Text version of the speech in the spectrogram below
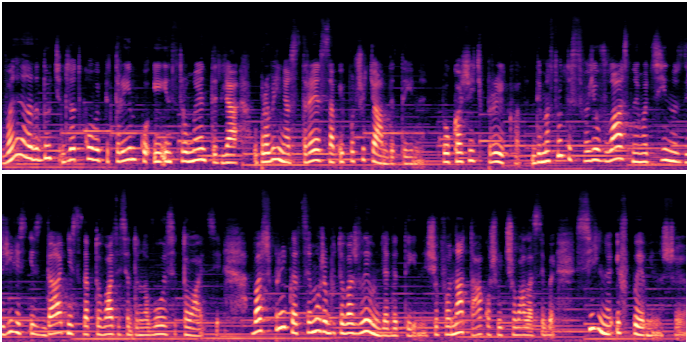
Вони нададуть додаткову підтримку і інструменти для управління стресом і почуттям дитини. Покажіть приклад, демонструйте свою власну емоційну зрілість і здатність адаптуватися до нової ситуації. Ваш приклад це може бути важливим для дитини, щоб вона також відчувала себе сильною і впевненішою.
